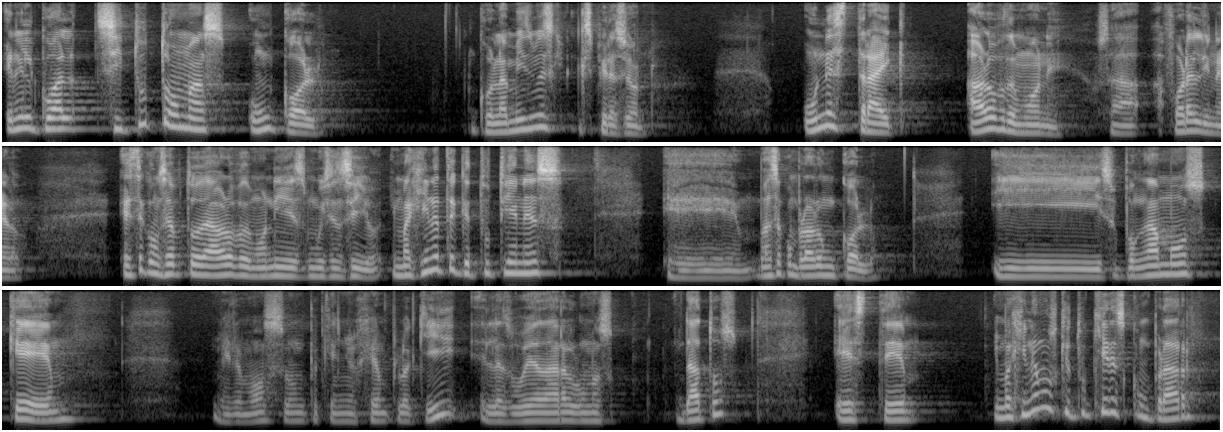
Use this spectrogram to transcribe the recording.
en el cual si tú tomas un call con la misma expiración, un strike out of the money, o sea, afuera del dinero, este concepto de out of the money es muy sencillo. Imagínate que tú tienes, eh, vas a comprar un call y supongamos que, miremos un pequeño ejemplo aquí, les voy a dar algunos datos. Este, imaginemos que tú quieres comprar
